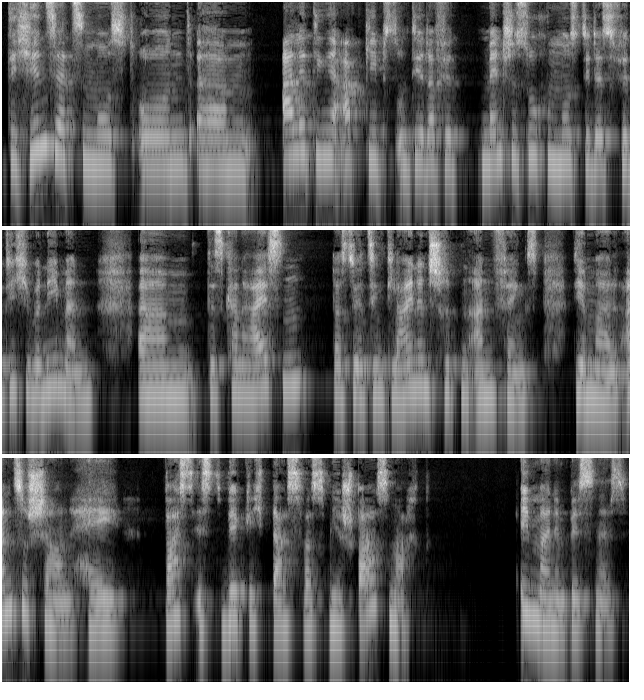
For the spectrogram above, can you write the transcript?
dich hinsetzen musst und ähm, alle Dinge abgibst und dir dafür Menschen suchen musst, die das für dich übernehmen. Ähm, das kann heißen, dass du jetzt in kleinen Schritten anfängst, dir mal anzuschauen, hey, was ist wirklich das, was mir Spaß macht in meinem Business?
